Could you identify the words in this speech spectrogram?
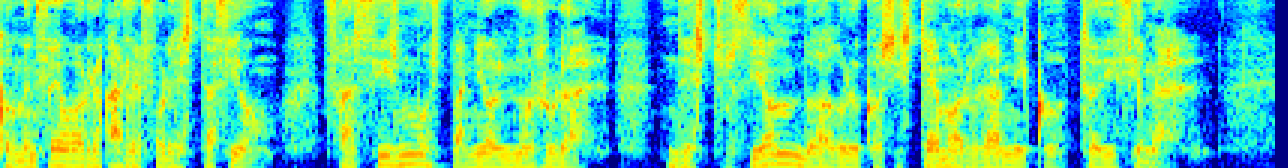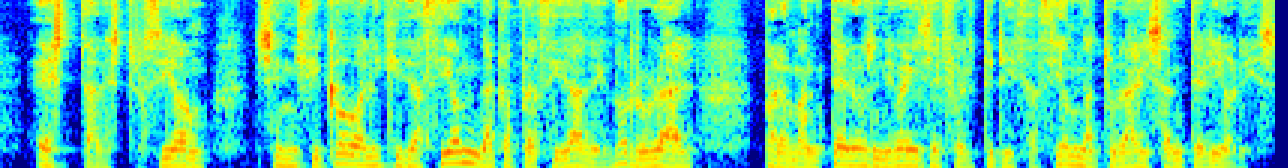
Comeceu a reforestación, fascismo español no rural, destrución do agroecosistema orgánico tradicional. Esta destrución significou a liquidación da capacidade do rural para manter os niveis de fertilización naturais anteriores,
